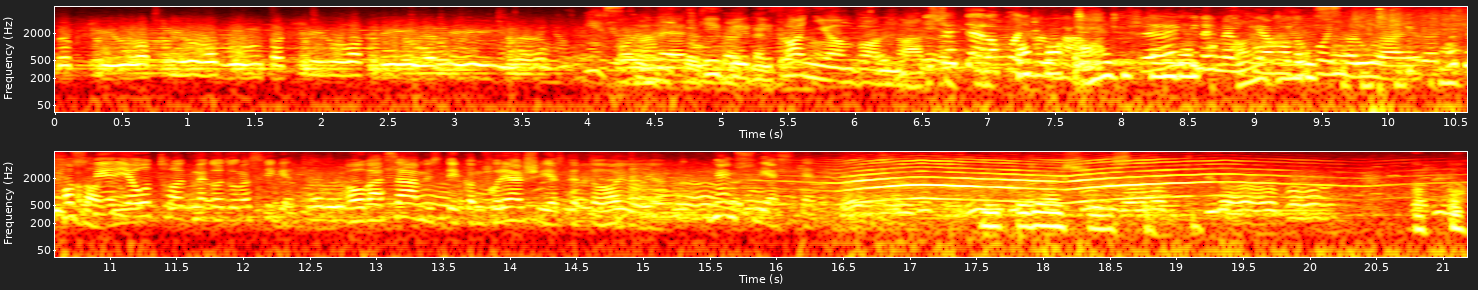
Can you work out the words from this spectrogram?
több csillag csillag, mint a csillag fényesében. Hogy lehet kibírni, itt annyian vannak. És egy el a konyharuhája. Senkinek nem kell maga konyharuhája. A férje ott halt meg azon a szigeten, ahová száműzték, amikor elsüllyesztette a hajóját. Nem sülyeztett. Még hogy elsőzte. Apa. A.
